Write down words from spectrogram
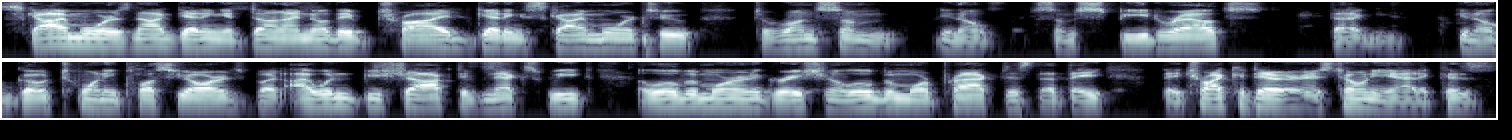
Skyy Moore is not getting it done. I know they've tried getting Skyy Moore to to run some, you know, some speed routes that you know go 20 plus yards, but I wouldn't be shocked if next week a little bit more integration, a little bit more practice that they they try Kadarius Toney at it because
